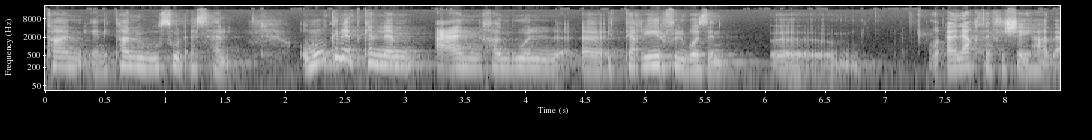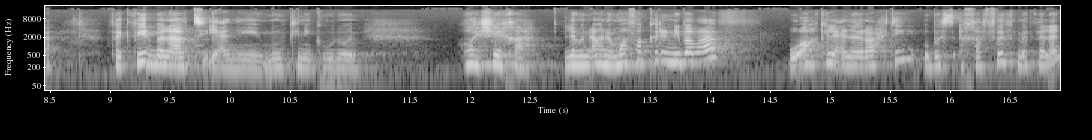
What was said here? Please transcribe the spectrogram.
كان يعني كان الوصول أسهل. وممكن نتكلم عن خلينا نقول التغيير في الوزن وعلاقته في الشيء هذا. فكثير بنات يعني ممكن يقولون هاي شيخة لما أنا ما أفكر إني بضعف؟ وآكل على راحتي وبس أخفف مثلا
